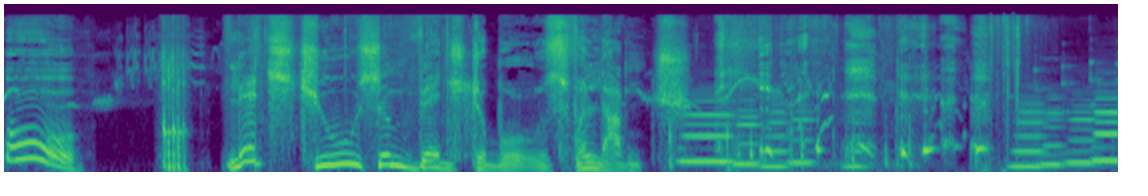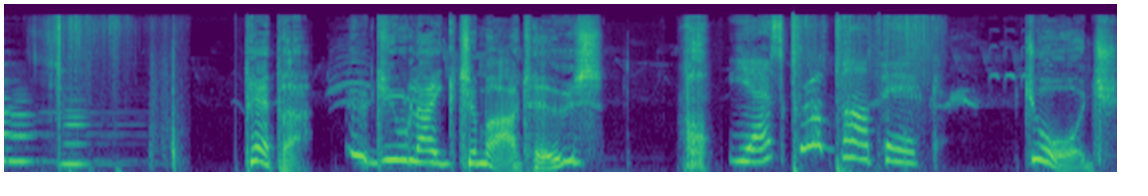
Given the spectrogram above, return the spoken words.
ho. Let's choose some vegetables for lunch. Peppa, do you like tomatoes? Yes, Grandpa Pig. George,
